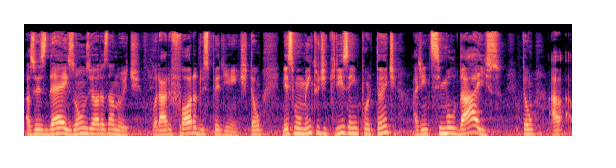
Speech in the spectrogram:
às vezes 10, 11 horas da noite, horário fora do expediente. Então, nesse momento de crise é importante a gente se moldar a isso. Então, a,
